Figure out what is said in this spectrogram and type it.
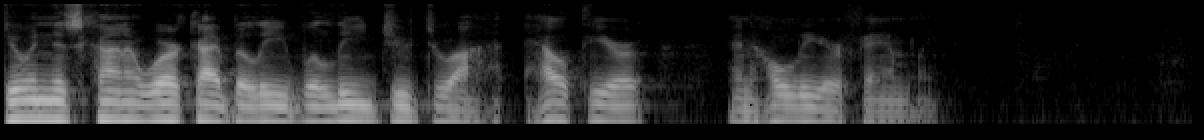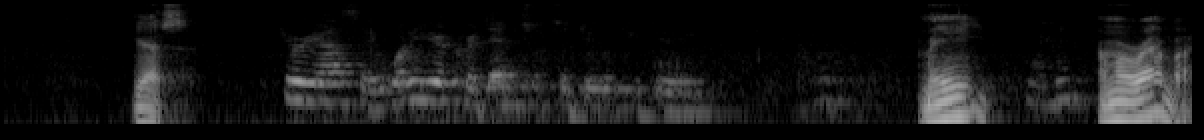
Doing this kind of work, I believe, will lead you to a healthier and holier family. Yes? Curiosity, what are your credentials to do what you're doing? Me? Mm-hmm. I'm a rabbi.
